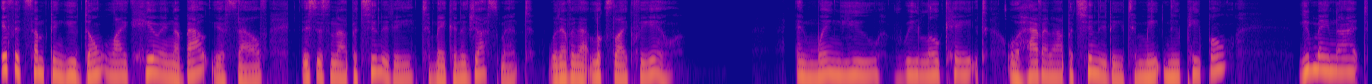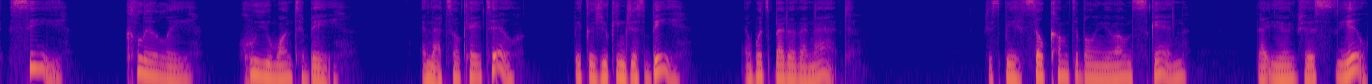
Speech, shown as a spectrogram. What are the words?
If it's something you don't like hearing about yourself, this is an opportunity to make an adjustment, whatever that looks like for you. And when you relocate or have an opportunity to meet new people, you may not see clearly who you want to be. And that's okay too, because you can just be. And what's better than that? Just be so comfortable in your own skin that you're just you.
